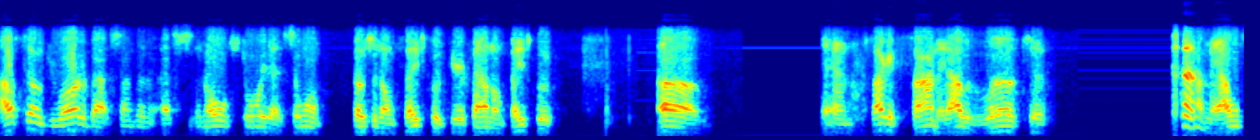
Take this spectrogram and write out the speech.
I was telling Gerard about something, a, an old story that someone posted on Facebook here, found on Facebook. Um, and if I could find it, I would love to. I mean, I won't,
